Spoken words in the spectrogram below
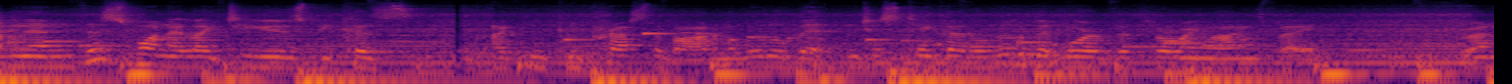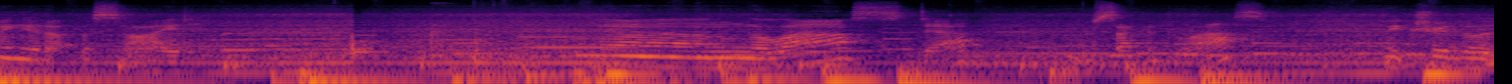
And then this one I like to use because I can compress the bottom a little bit and just take out a little bit more of the throwing lines by running it up the side. And the last step, or second to last, Make sure the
